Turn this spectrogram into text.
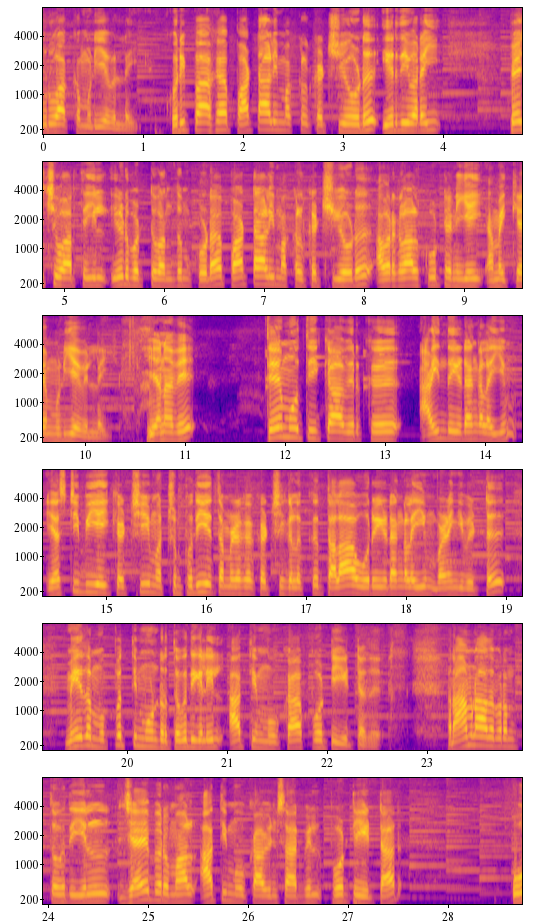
உருவாக்க முடியவில்லை. குறிப்பாக பாட்டாளி மக்கள் கட்சியோடு இறுதி வரை பேச்சுவார்த்தையில் ஈடுபட்டு வந்தும் கூட பாட்டாளி மக்கள் கட்சியோடு அவர்களால் கூட்டணியை அமைக்க முடியவில்லை. எனவே தேமுதிகவிற்கு ஐந்து இடங்களையும் எஸ்டிபிஐ கட்சி மற்றும் புதிய தமிழக கட்சிகளுக்கு தலா ஒரு இடங்களையும் வழங்கிவிட்டு மீதம் முப்பத்தி மூன்று தொகுதிகளில் அதிமுக போட்டியிட்டது. ராமநாதபுரம் தொகுதியில் ஜெயபெருமாள் அதிமுகவின் சார்பில் போட்டியிட்டார். ஓ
